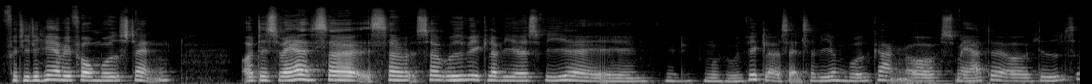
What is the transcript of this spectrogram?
Fordi det er her, vi får modstanden. Og desværre så, så, så udvikler vi os via, øh, udvikler os altså via modgang og smerte og lidelse.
